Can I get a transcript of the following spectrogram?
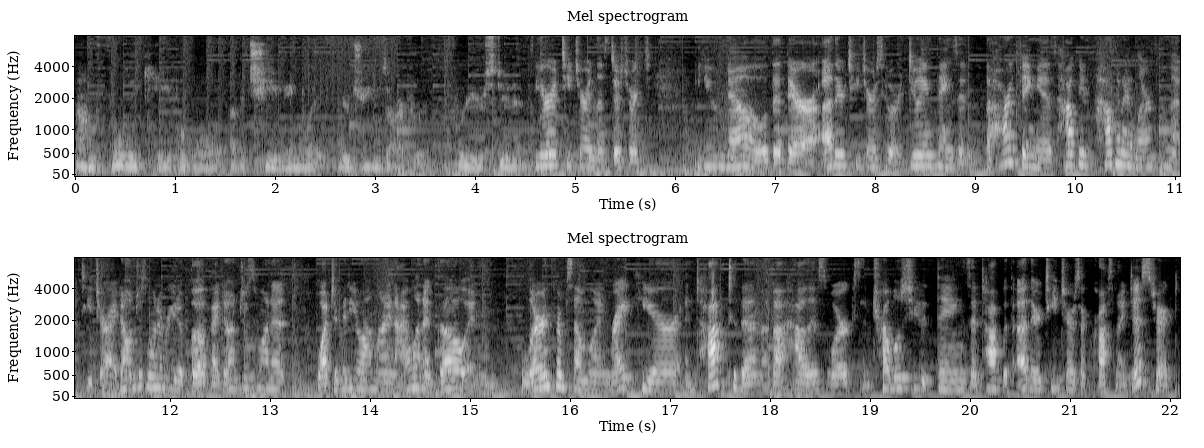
um, fully capable of achieving what your dreams are for, for your students. If you're a teacher in this district, you know that there are other teachers who are doing things and the hard thing is how can how can I learn from that teacher? I don't just want to read a book, I don't just want to watch a video online, I want to go and learn from someone right here and talk to them about how this works and troubleshoot things and talk with other teachers across my district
